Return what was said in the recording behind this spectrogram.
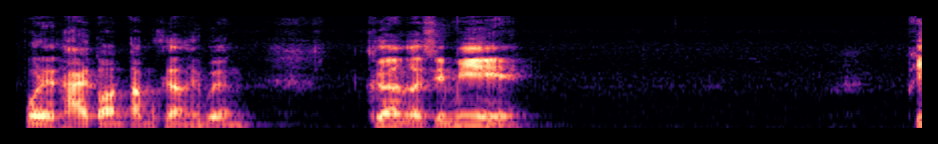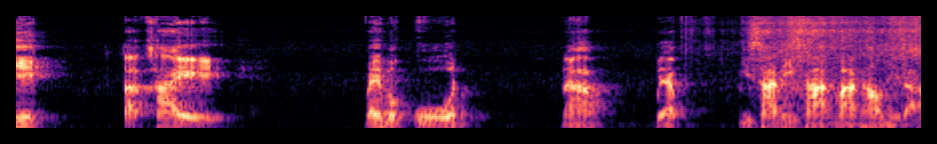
โปรได้ทายตอนตำเครื่องให้เบิ่งเครื่องก็สิมี่พริกตะไคร้ใบมะกรูดนะครับ แบบอีสานอีสานบ้านเฮานี่ละ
